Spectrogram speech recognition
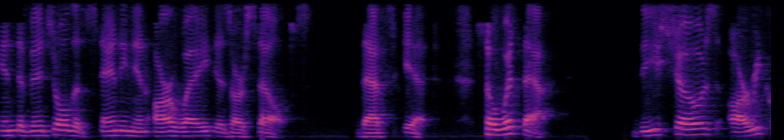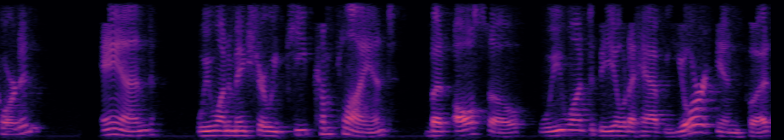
individual that's standing in our way is ourselves. That's it. So with that, these shows are recorded and we want to make sure we keep compliant, but also we want to be able to have your input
